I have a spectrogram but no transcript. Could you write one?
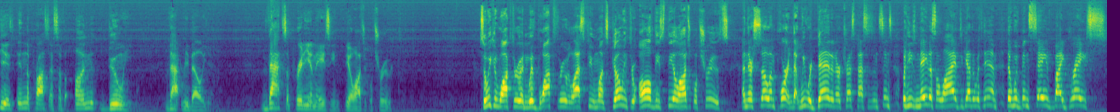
He is in the process of undoing that rebellion. That's a pretty amazing theological truth. So we could walk through, and we've walked through over the last few months going through all these theological truths, and they're so important that we were dead in our trespasses and sins, but He's made us alive together with Him, that we've been saved by grace,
